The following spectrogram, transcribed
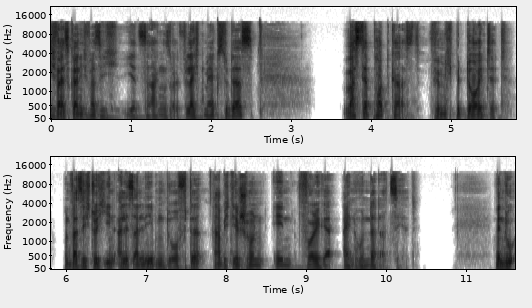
Ich weiß gar nicht, was ich jetzt sagen soll. Vielleicht merkst du das. Was der Podcast für mich bedeutet und was ich durch ihn alles erleben durfte, habe ich dir schon in Folge 100 erzählt. Wenn du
